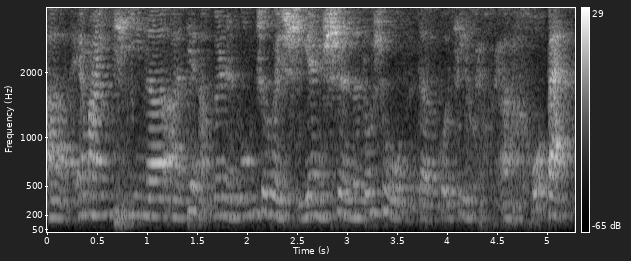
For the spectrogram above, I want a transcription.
呃 MIT 呢，啊电脑跟人工智慧实验室呢，都是我们的国际呃伙伴。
